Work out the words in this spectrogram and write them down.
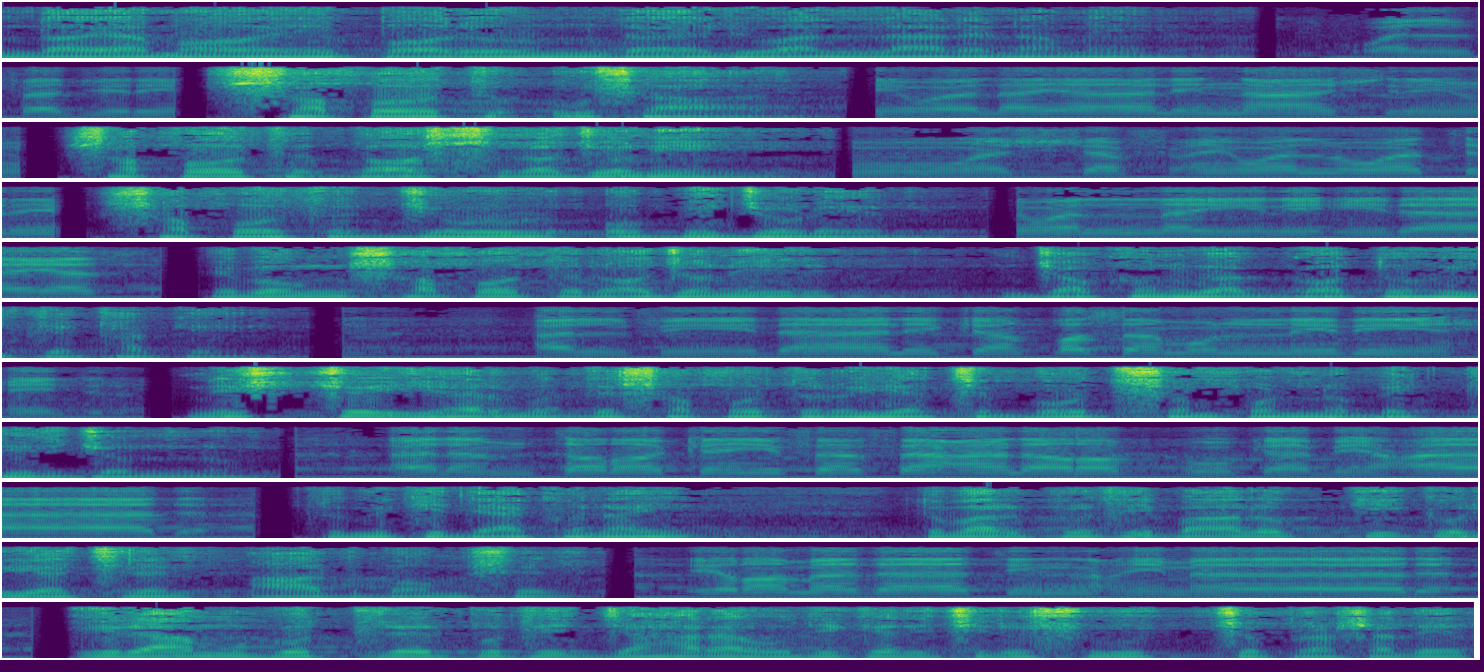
দয়াময় পরম দয়ালু আল্লাহর নামে। শপথ উষার। শপথ দশ রজনী। শপথ জোর ও বেজোড়ের। এবং শপথ রজনীর যখন উহা গত হইতে থাকে। নিশ্চয় ইহার মধ্যে শপথ রইয়াছে বোধ সম্পন্ন ব্যক্তির জন্য। তুমি কি দেখো নাই? তোমার প্রতিপালক কি করিয়াছিলেন আদ বংশের? ইরাম গোত্রের প্রতি যাহারা অধিকারী ছিল সুউচ্চ প্রাসাদের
